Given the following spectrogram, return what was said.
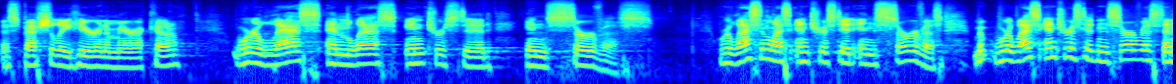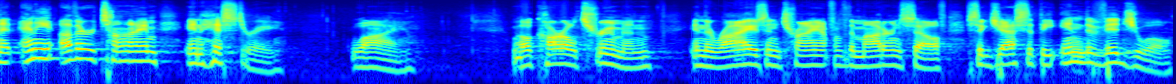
especially here in America, we're less and less interested in service. We're less and less interested in service. We're less interested in service than at any other time in history. Why? Well, Carl Trueman, in The Rise and Triumph of the Modern Self, suggests that the individual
